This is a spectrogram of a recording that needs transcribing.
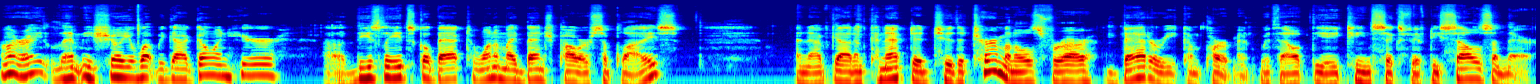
All right, let me show you what we got going here. Uh, these leads go back to one of my bench power supplies and I've got them connected to the terminals for our battery compartment without the 18650 cells in there.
